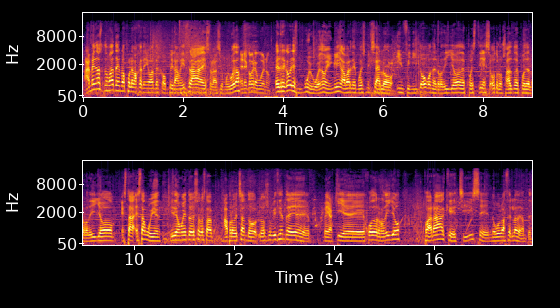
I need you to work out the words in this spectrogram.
Al menos no va a tener los problemas que tenía antes con Piramizra. Esto le ha sido muy bueno. El recobre bueno. El recovery es muy bueno, Ingling. Aparte, puedes mixearlo infinito con el rodillo. Después tienes otro salto después del rodillo. Está, está muy bien. Y de momento eso lo está aprovechando lo suficiente. eh, Ve aquí, eh, juego de rodillo. Para que Chis eh, no vuelva a hacer la de antes.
